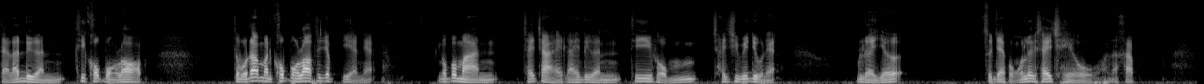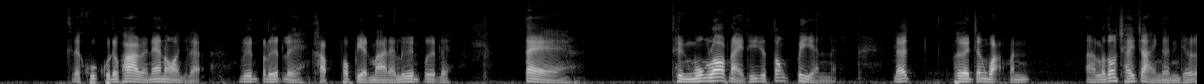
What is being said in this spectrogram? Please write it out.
แต่ละเดือนที่ครบวงรอบ สมมติว่ามันครบวงรอบที่จะเปลี่ยนเนี่ย งบประมาณใช้จ่ายรายเดือนที่ผมใช้ชีวิตอยู่เนี่ย เหลือเยอะ ส่วนใหญ่ผมก็เลือกใช้เชลนะครับแต่คุณภาพเนี่ยแน่นอนอยู่แล้วลื่นปลื้ดเลยขับพอเปลี่ยนมาเนี่ยลื่นปลื้ดเลย แต่ถึงวงรอบไหนที่จะต้องเปลี่ยน และเพลินจังหวะมันเราต้องใช้จ่ายเงินเยอะ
